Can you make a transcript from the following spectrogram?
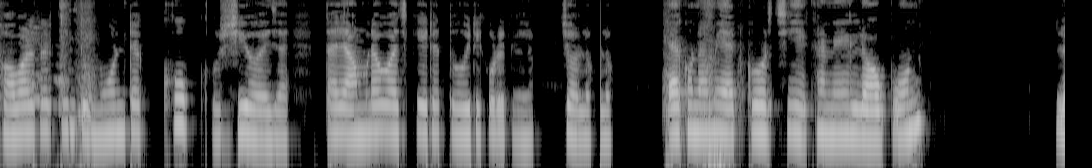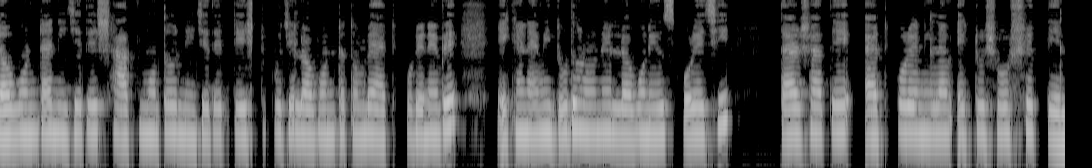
সবারকার কিন্তু মনটা খুব খুশি হয়ে যায়। তাই আমরাও আজকে এটা তৈরি করে নিলাম। চলো। এখন আমি অ্যাড করছি এখানে লবণ। লবণটা নিজেদের স্বাদ মতো, নিজেদের টেস্ট বুঝে লবণটা তোমরা অ্যাড করে নেবে। এখানে আমি দু ধরনের লবণ ইউজ করেছি। তার সাথে অ্যাড করে নিলাম একটু সর্ষের তেল।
